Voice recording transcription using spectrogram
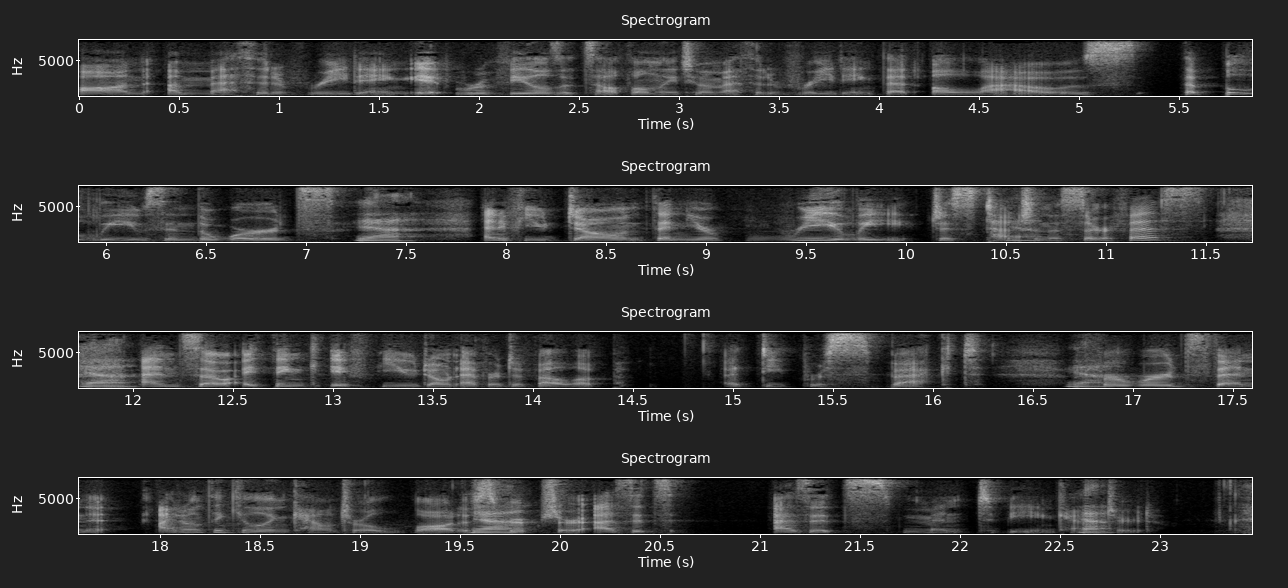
on a method of reading. It reveals itself only to a method of reading that allows that believes in the words. Yeah. And if you don't then you're really just touching yeah. the surface. Yeah. And so i think if you don't ever develop a deep respect yeah. for words then I don't think you'll encounter a lot of yeah. scripture as it's as it's meant to be encountered. Yeah.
